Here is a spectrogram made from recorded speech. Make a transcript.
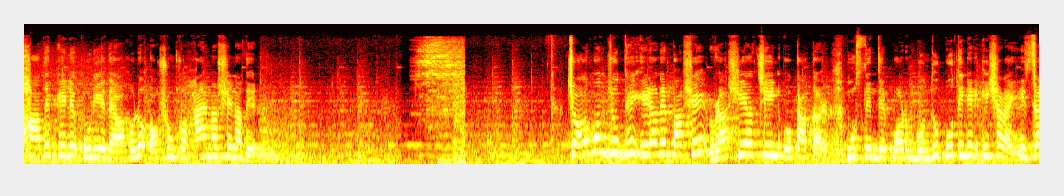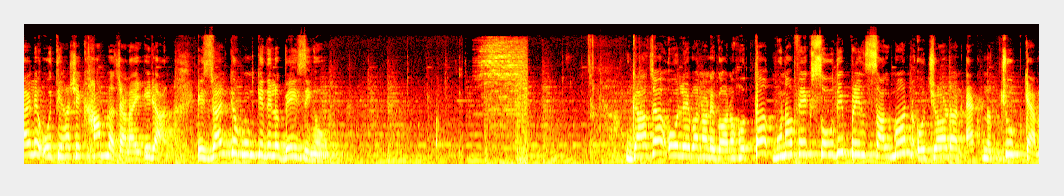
ফাঁদে ফেলে উড়িয়ে দেওয়া হলো অসংখ্য হায়না সেনাদের। চলমান যুদ্ধে ইরানের পাশে রাশিয়া, চীন ও কাতার। মুসলিমদের পরম বন্ধু পুতিনের ইশারায় ইসরায়েলে ঐতিহাসিক হামলা চালায় ইরান। ইসরায়েলকে হুমকি দিল বেইজিংও। গাজা ও লেবাননে গণহত্যা, মুনাফেক সৌদি প্রিন্স সালমান ও জর্ডান এখনও চুপ কেন?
